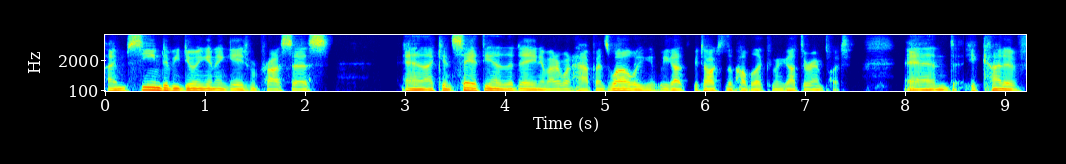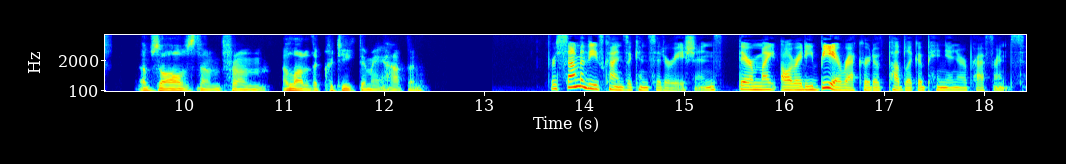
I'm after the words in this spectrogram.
i'm seen to be doing an engagement process and i can say at the end of the day no matter what happens well we, we got we talked to the public and we got their input and it kind of absolves them from a lot of the critique that may happen for some of these kinds of considerations there might already be a record of public opinion or preference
